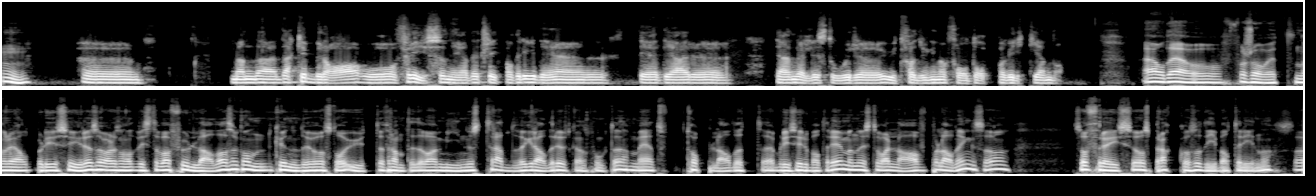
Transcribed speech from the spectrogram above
Mm. Uh, men det, det, er ikke bra å fryse ned et slikt batteri. Det, det, det, er, det er en veldig stor eh, utfordring å få det opp og virke igjen. da. Ja, og det er jo for så vidt Når det gjaldt bly syre, så var det sånn at hvis det var fullada, så kunne du jo stå ute fram til det var minus 30 grader i utgangspunktet med et toppladet blysyrebatteri, men hvis det var lav på lading, så så frøys jo og sprakk også de batteriene. Så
